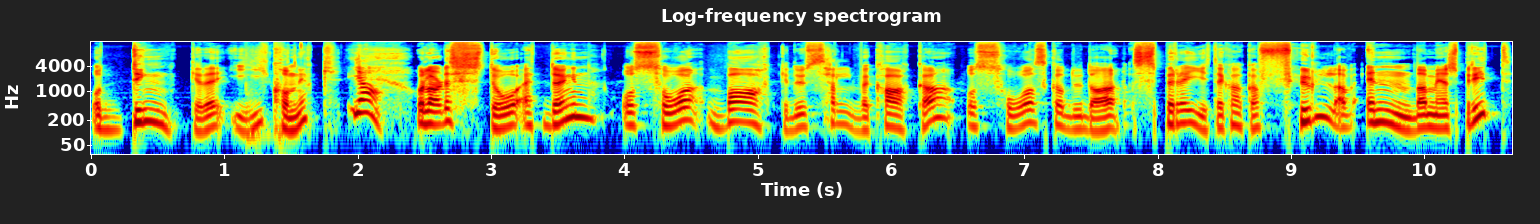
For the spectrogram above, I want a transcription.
og dynker det i konjakk. Ja. Og lar det stå et døgn, og så baker du selve kaka, og så skal du da sprøyte kaka full av enda mer sprit,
